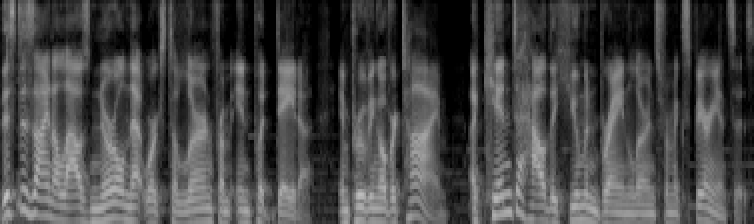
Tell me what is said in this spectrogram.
This design allows neural networks to learn from input data, improving over time, akin to how the human brain learns from experiences.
